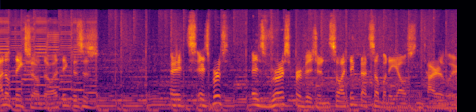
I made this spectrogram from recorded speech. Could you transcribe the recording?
I don't think so though. I think this is it's it's verse it's verse provision, so I think that's somebody else entirely.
